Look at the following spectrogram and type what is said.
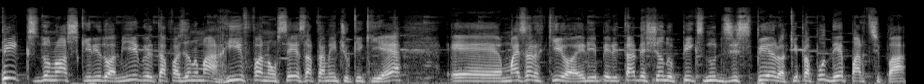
Pix do nosso querido amigo, ele tá fazendo uma rifa, não sei exatamente o que que é, é, mas olha aqui, ó, ele, ele tá deixando o Pix no desespero aqui pra poder participar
